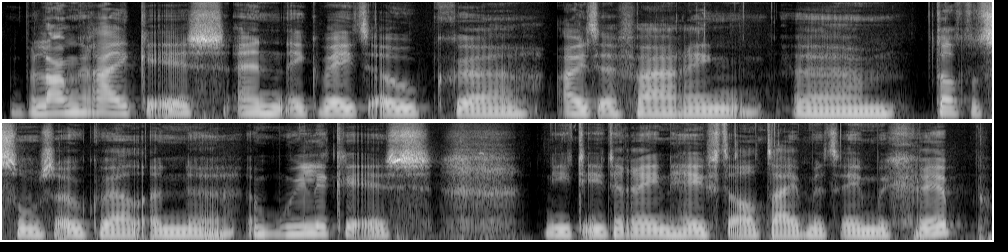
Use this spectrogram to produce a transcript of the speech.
belangrijke is. En ik weet ook uh, uit ervaring uh, dat het soms ook wel een, een moeilijke is. Niet iedereen heeft altijd meteen begrip.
